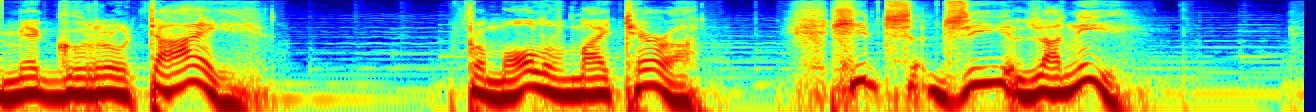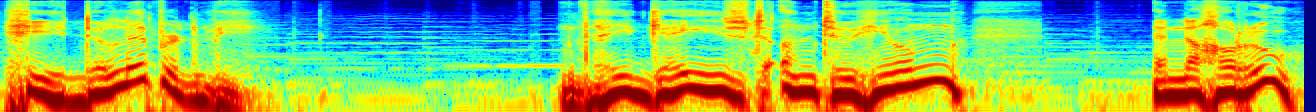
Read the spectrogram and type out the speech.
Megrotai from all of my terror. Hitzzi Lani. He delivered me. They gazed unto him, and Naharu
